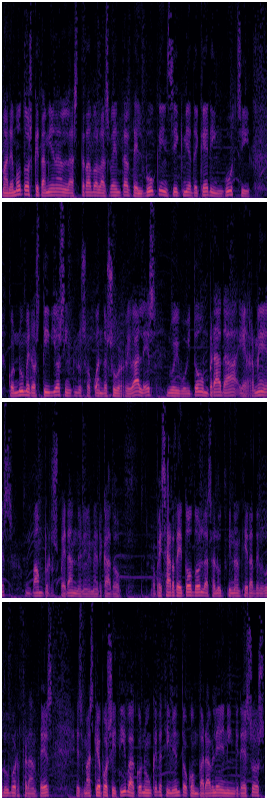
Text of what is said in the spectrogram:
Maremotos que también han lastrado a las ventas del buque insignia de Kering Gucci, con números tibios incluso cuando sus rivales, Louis Vuitton, Prada, Hermès, van prosperando en el mercado. A pesar de todo, la salud financiera del grupo francés es más que positiva, con un crecimiento comparable en ingresos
